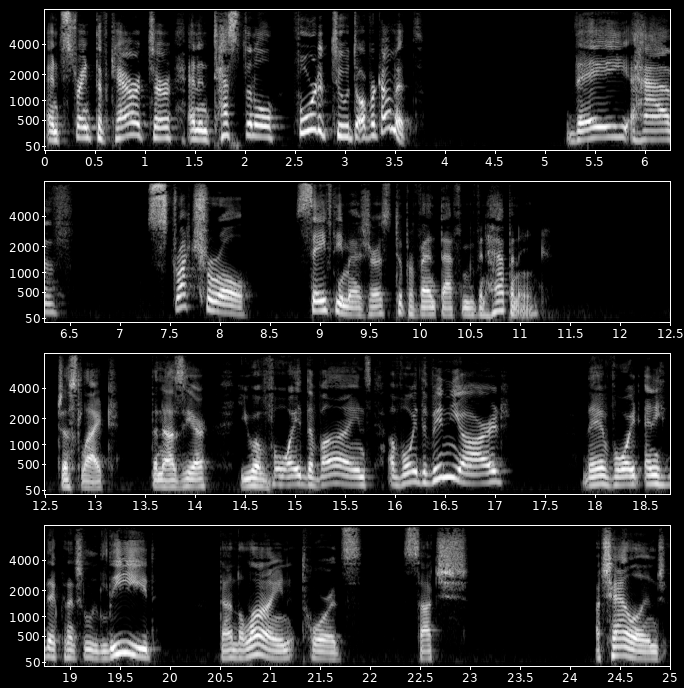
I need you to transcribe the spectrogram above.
and strength of character and intestinal fortitude to overcome it. They have structural safety measures to prevent that from even happening. Just like the Nazir, you avoid the vines, avoid the vineyard. They avoid anything that potentially lead down the line towards such a challenge,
